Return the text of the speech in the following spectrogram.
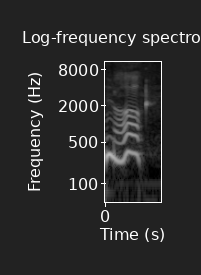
なあ。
